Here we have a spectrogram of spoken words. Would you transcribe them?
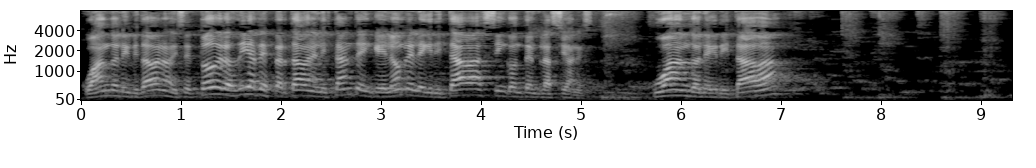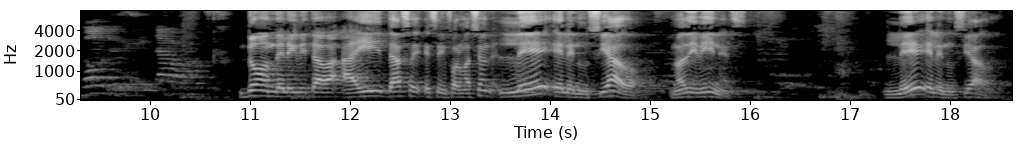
Cuando le gritaba nos dice, todos los días despertaba en el instante en que el hombre le gritaba sin contemplaciones. Cuando le gritaba, ¿dónde le gritaba? Ahí das esa información. Lee el enunciado, no adivines. Lee el enunciado.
